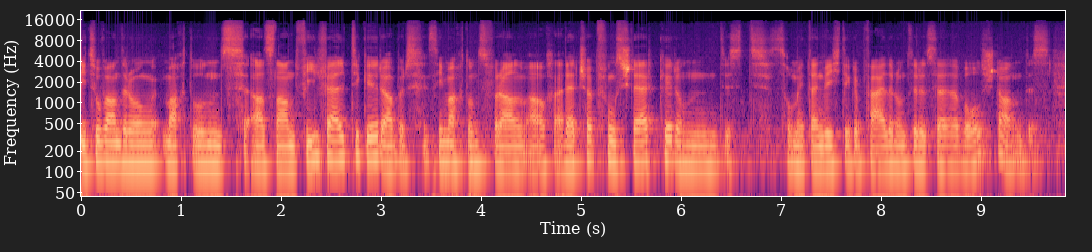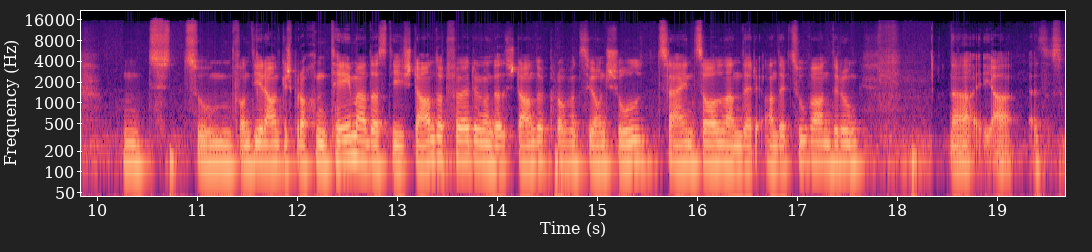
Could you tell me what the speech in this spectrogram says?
die Zuwanderung macht uns als Land vielfältiger, aber sie macht uns vor allem auch wertschöpfungsstärker und ist somit ein wichtiger Pfeiler unseres äh, Wohlstandes. Und zum von dir angesprochenen Thema, dass die Standortförderung und die Standortpromotion schuld sein soll an der, an der Zuwanderung. Na, ja, also es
